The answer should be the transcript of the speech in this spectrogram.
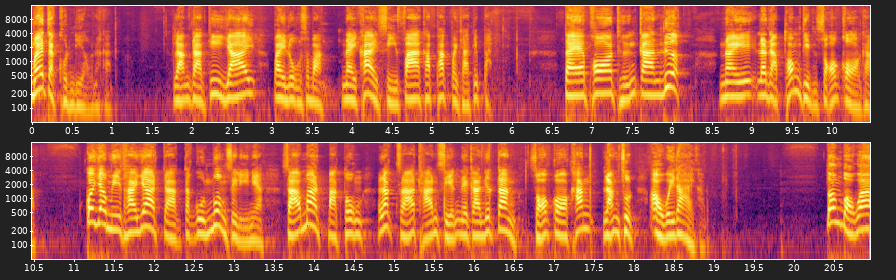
แม้แต่คนเดียวนะครับ หลังจากที่ย้ายไปลงสมัครในค่ายสีฟ้าครับพรรคประชาธิปัตย์แต่พอถึงการเลือกในระดับท้องถิ่นสอกอครับ ก็ยังมีทายาทจากตระกูลม่วงสิริเนี่ยสามารถปักธงรักษาฐานเสียงในการเลือกตั้งสอกอครั้งหลังสุดเอาไว้ได้ครับ ต้องบอกว่า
